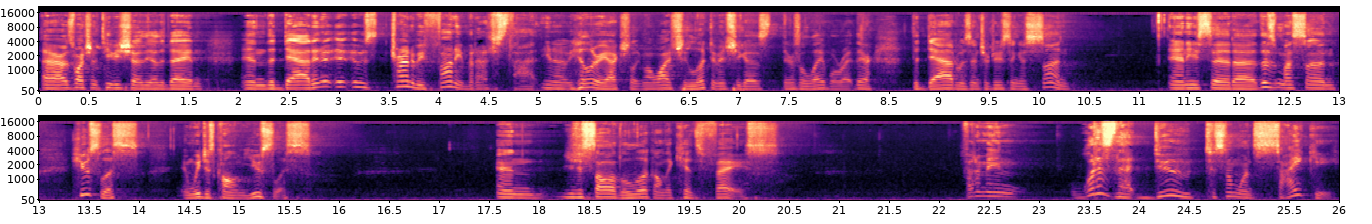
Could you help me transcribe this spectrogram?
uh, I was watching a TV show the other day, and, and the dad, and it, it, was trying to be funny, but I just thought, you know, Hillary actually, my wife, she looked at me and she goes, There's a label right there. The dad was introducing his son, and he said, uh, This is my son, Useless, and we just call him Useless. And you just saw the look on the kid's face. But I mean, what does that do to someone's psyche?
